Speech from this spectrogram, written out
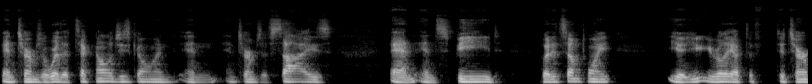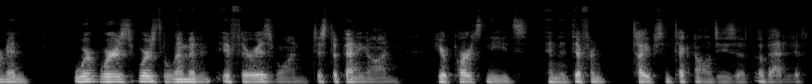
in terms of where the technology is going in in terms of size and and speed. But at some point, you you, you really have to determine where, where's where's the limit if there is one, just depending on your parts needs and the different types and technologies of, of additive.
